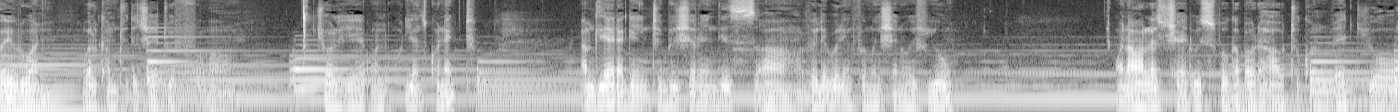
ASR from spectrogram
everyone. Welcome to the chat with uh, Joel here on Audience Connect. I'm glad again to be sharing this uh, valuable information with you. On our last chat, we spoke about how to convert your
